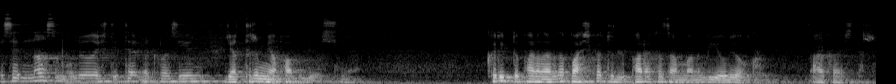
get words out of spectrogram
E sen nasıl oluyor işte Terra Classic'e yatırım yapabiliyorsun yani. Kripto paralarda başka türlü para kazanmanın bir yolu yok arkadaşlar.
